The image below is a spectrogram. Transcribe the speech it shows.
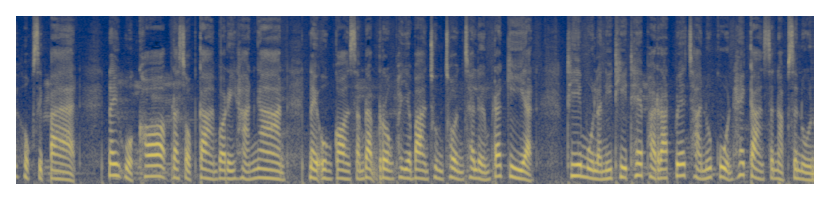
2568 ในหัวข้อประสบการณ์บริหารงาน ในองค์กรสำหรับโรงพยาบาลชุมชนเฉลิมพระเกียรติ ที่มูลนิธิเทพรัตน์เวชชานุกูลให้การสนับสนุน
